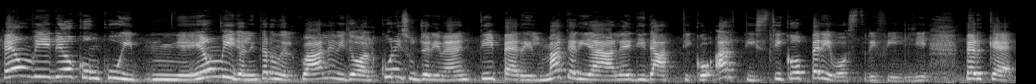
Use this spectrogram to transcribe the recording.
È un video mm, è un video all'interno del quale vi do alcuni suggerimenti per il materiale didattico artistico per i vostri figli, perché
